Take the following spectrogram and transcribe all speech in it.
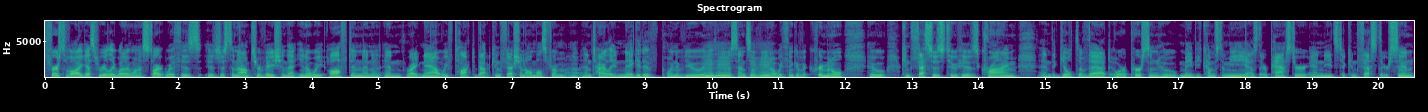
First of all, I guess really what I want to start with is is just an observation that you know we often and and right now we've talked about confession almost from uh, entirely a negative point of view in, mm-hmm. a, in a, mm-hmm. sense of mm-hmm. you know we think of a criminal who confesses to his crime and the guilt of that, or a person who maybe comes to me as their pastor and needs to confess their sin.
